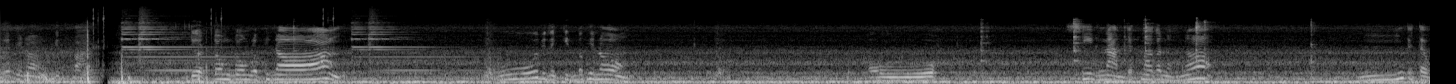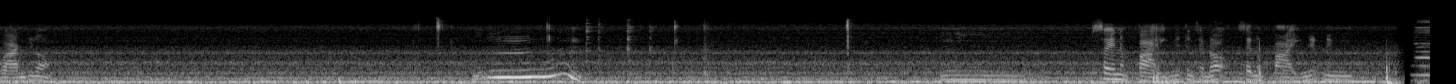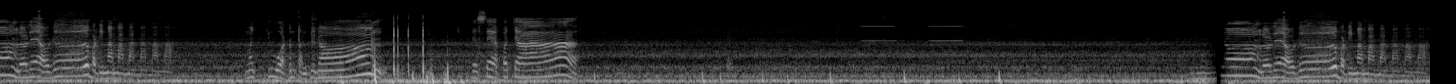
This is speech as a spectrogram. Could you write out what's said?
เลอะพี่น้อง เดือดดงดงๆแล้วพี่น้องอู้ยเป็นจะกินปะพี่น้อง โอ้ซีดน้ำจักน่อยกันหนึ่งเนาะอืมเป็นแต่หวานพี่น้อง อืมอืมใส่น้ำปลาอีกนิดนึงค่ะเนาะ ใส่น้ำปลาอีกนิดนึงน้องแล้วแล้วเด้อบัดนี้มามามามามามามาจวดน้ำกันพี่น้องจะแซ่บปะจ้าน้องแล้วแล้วเด้อบัดนี้มามามามามามา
